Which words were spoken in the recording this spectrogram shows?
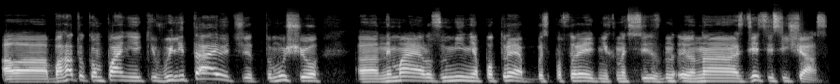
А багато компаній, які вилітають, тому що е, немає розуміння потреб безпосередніх на е, на здесь і сейчас.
